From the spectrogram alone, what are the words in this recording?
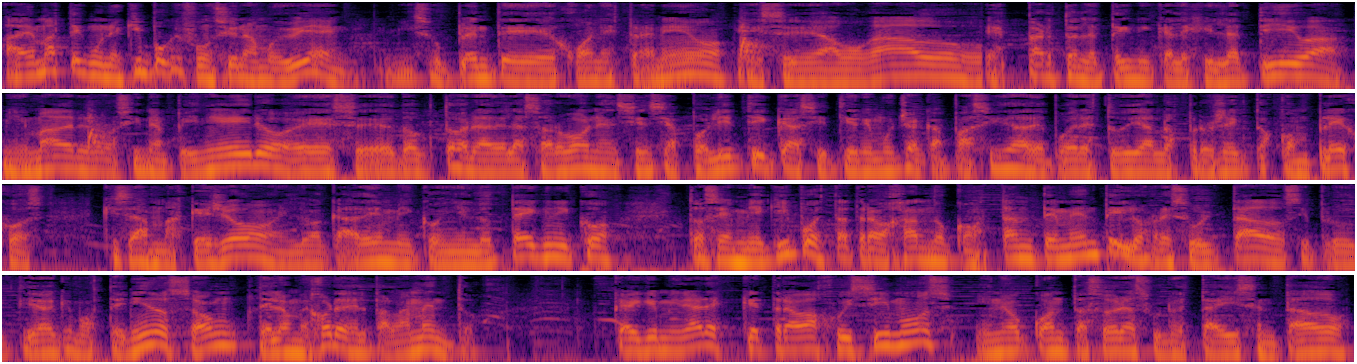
Además tengo un que funciona muy bien. Mi suplente Juan Estraneo es eh, abogado, experto en la técnica legislativa. Mi madre Rosina Piñeiro es eh, doctora de la Sorbona en ciencias políticas y tiene mucha capacidad de poder estudiar los proyectos complejos, quizás más que yo, en lo académico y en lo técnico. Entonces mi equipo está trabajando constantemente y los resultados y productividad que hemos tenido son de los mejores del Parlamento que hay que mirar es qué trabajo hicimos y no cuántas horas uno está ahí sentado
